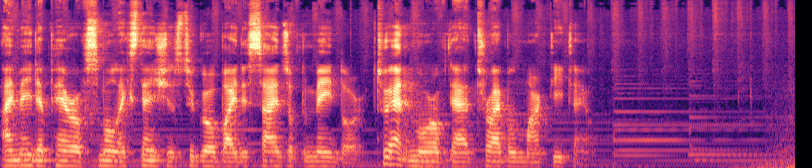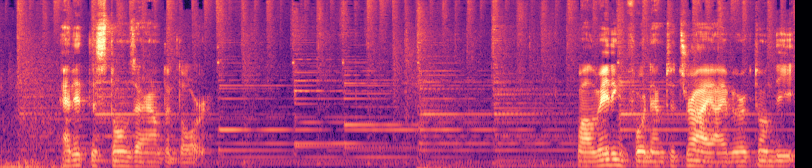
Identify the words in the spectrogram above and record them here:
I made a pair of small extensions to go by the sides of the main door to add more of that tribal mark detail. Added the stones around the door. While waiting for them to dry I worked on the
